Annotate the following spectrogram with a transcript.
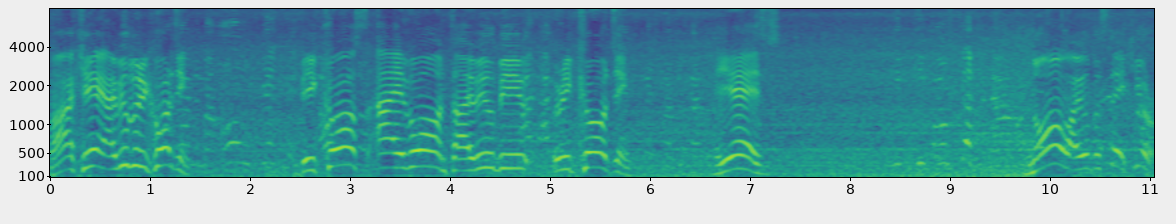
Okay, I will be recording. Because I want, I will be recording. Yes. No, I will stay here.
